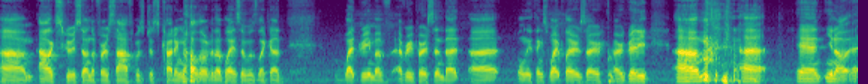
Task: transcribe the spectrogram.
Um, Alex Caruso in the first half was just cutting all over the place. It was like a wet dream of every person that uh, only thinks white players are are gritty. Um, uh, and you know,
